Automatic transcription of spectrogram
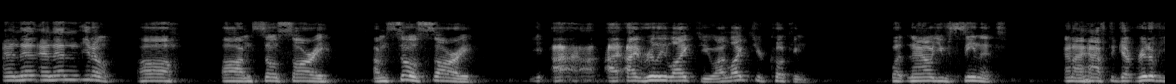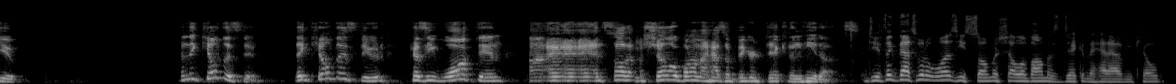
and then and then you know, oh, oh I'm so sorry, I'm so sorry. I, I I really liked you. I liked your cooking, but now you've seen it, and I have to get rid of you. And they killed this dude. They killed this dude because he walked in uh, and, and, saw that Michelle Obama has a bigger dick than he does. Do you think that's what it was? He saw Michelle Obama's dick and they had to have him killed?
